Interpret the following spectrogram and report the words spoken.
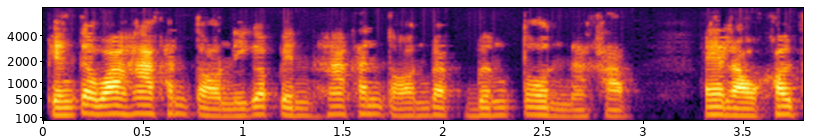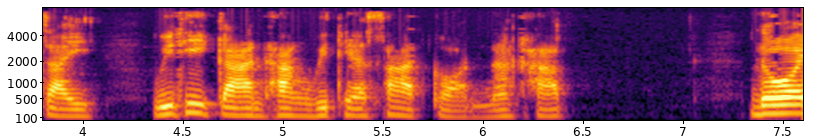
เพียงแต่ว่า 5 ขั้นตอนนี้ก็เป็น 5 ขั้นตอนแบบเบื้องต้นนะครับ ให้เราเข้าใจวิธีการทางวิทยาศาสตร์ก่อนนะครับ โดย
